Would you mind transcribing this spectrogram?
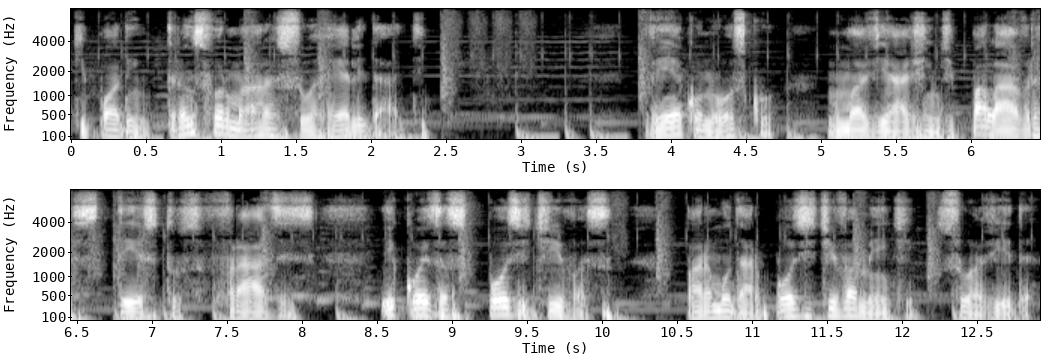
que podem transformar a sua realidade. Venha conosco numa viagem de palavras, textos, frases e coisas positivas para mudar positivamente sua vida.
